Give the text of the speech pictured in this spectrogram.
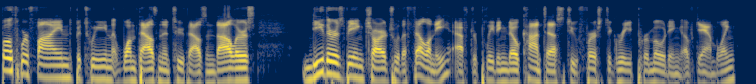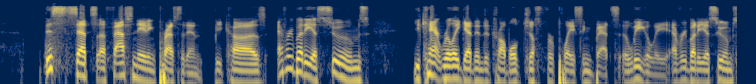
Both were fined between $1,000 and $2,000. Neither is being charged with a felony after pleading no contest to first degree promoting of gambling. This sets a fascinating precedent because everybody assumes you can't really get into trouble just for placing bets illegally. Everybody assumes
